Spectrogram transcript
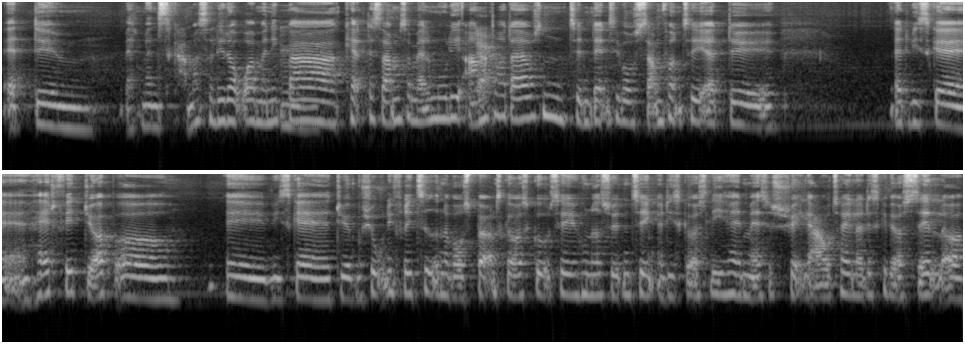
at, øh, at man skammer sig lidt over, at man ikke mm. bare kan det samme som alle mulige andre. Ja. Der er jo sådan en tendens i vores samfund til, at, øh, at vi skal have et fedt job, og øh, vi skal dyrke motion i fritiden, og vores børn skal også gå til 117 ting, og de skal også lige have en masse sociale aftaler, og det skal vi også selv, og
